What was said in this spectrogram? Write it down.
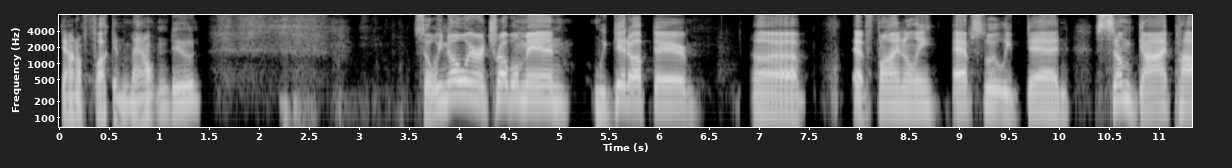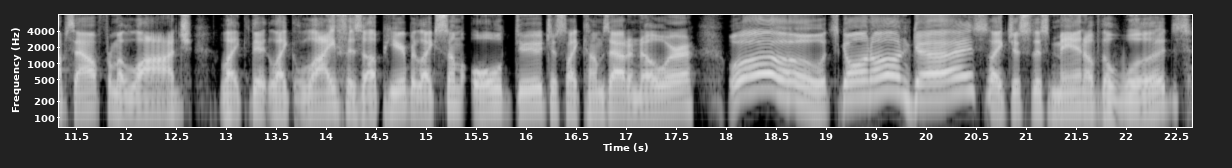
Down a fucking mountain, dude. So we know we're in trouble, man. We get up there. Uh and finally, absolutely dead. Some guy pops out from a lodge, like that, like life is up here, but like some old dude just like comes out of nowhere. Whoa, what's going on, guys? Like just this man of the woods.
